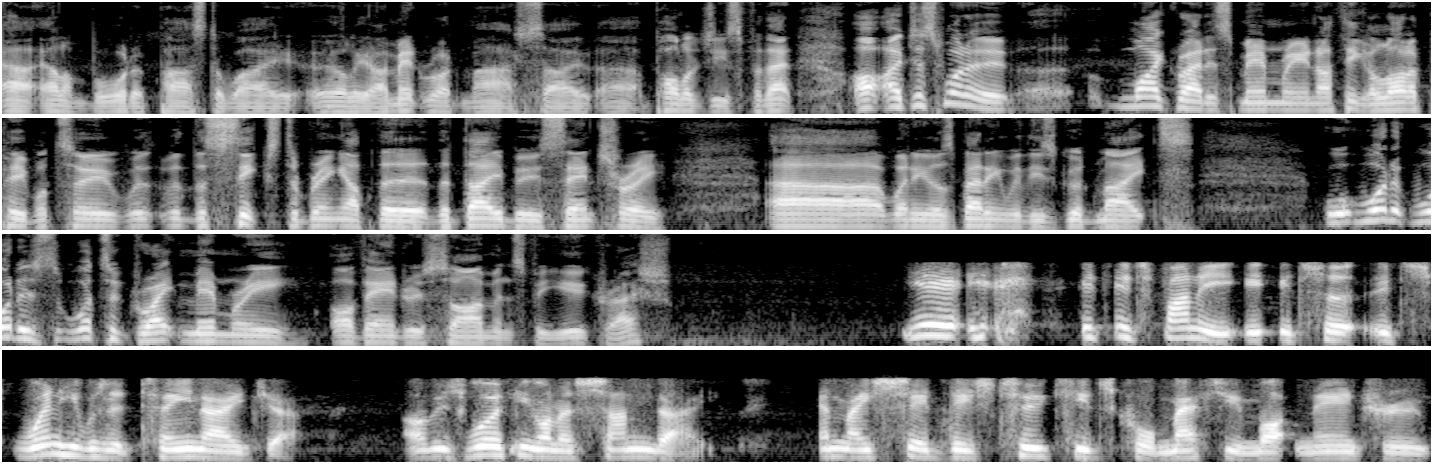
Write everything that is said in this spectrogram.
uh, Alan Border passed away earlier. I meant Rod Marsh, so uh, apologies for that. I, I just want to, uh, my greatest memory, and I think a lot of people too, was, was the six to bring up the, the debut century uh, when he was batting with his good mates. What, what is, what's a great memory of Andrew Symonds for you, Crash? Yeah, it, it's funny. It, it's, a, it's when he was a teenager. I was working on a Sunday and they said there's two kids called Matthew Mott and Andrew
